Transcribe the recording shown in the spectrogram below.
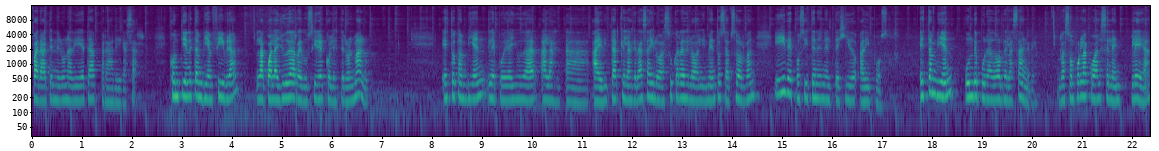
para tener una dieta para adelgazar. Contiene también fibra, la cual ayuda a reducir el colesterol malo. Esto también le puede ayudar a, evitar que las grasas y los azúcares de los alimentos se absorban y depositen en el tejido adiposo. Es también un depurador de la sangre, razón por la cual se la emplea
